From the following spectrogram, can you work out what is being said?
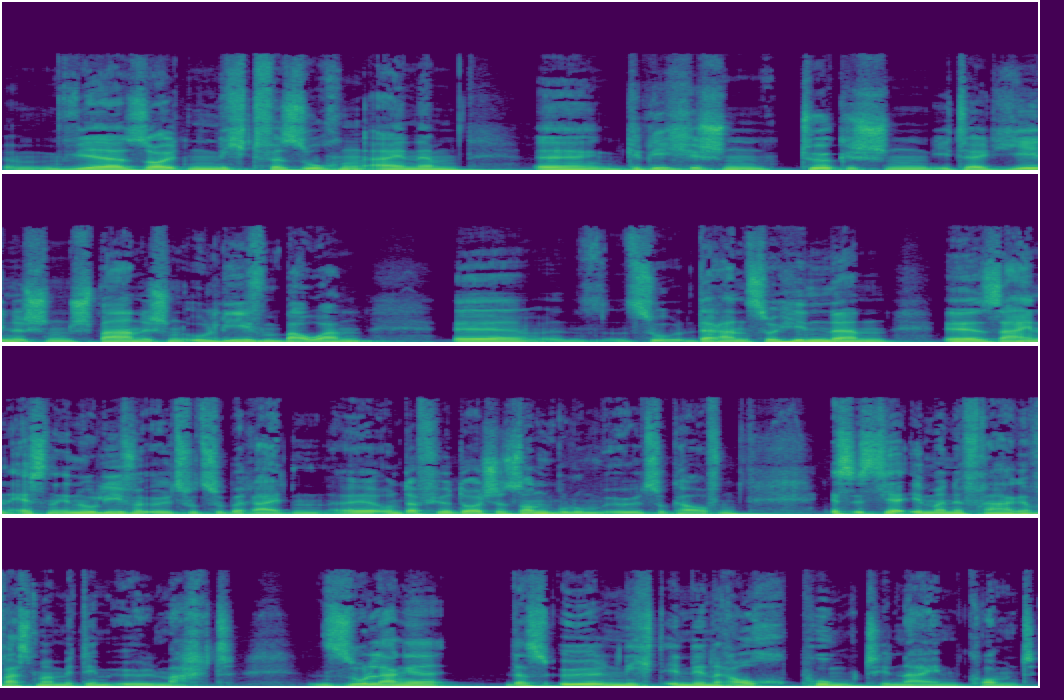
ähm, wir sollten nicht versuchen, einem äh, griechischen, türkischen, italienischen, spanischen Olivenbauern äh, zu, daran zu hindern, äh, sein Essen in Olivenöl zuzubereiten äh, und dafür deutsches Sonnenblumenöl zu kaufen. Es ist ja immer eine Frage, was man mit dem Öl macht. Solange das Öl nicht in den Rauchpunkt hineinkommt,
